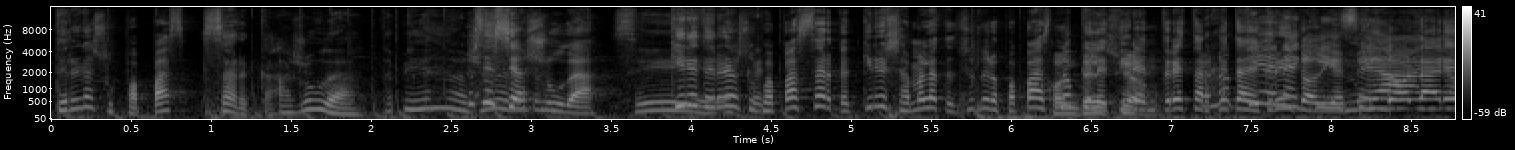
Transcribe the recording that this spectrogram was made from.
tener a sus papás cerca. Ayuda. Está pidiendo ayuda. No sé si ayuda. Sí, quiere tener a sus que- papás cerca, quiere llamar la atención de los papás, no que le Contención. tiren tres no tarjetas de crédito, 10 mil 15 dólares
